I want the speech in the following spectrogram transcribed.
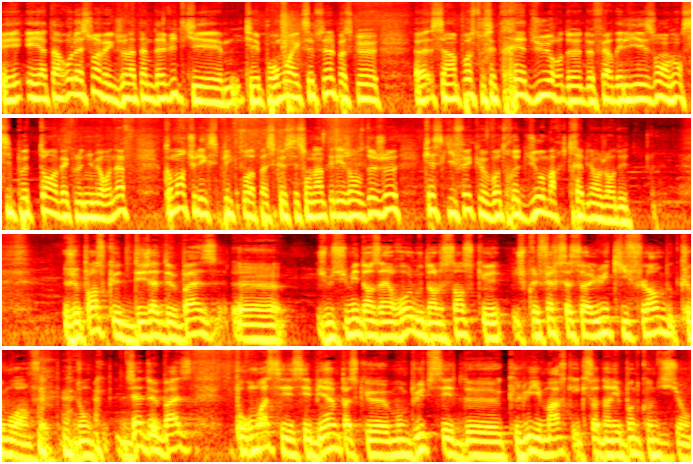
Et il y a ta relation avec Jonathan David qui est, qui est pour moi exceptionnelle parce que euh, c'est un poste où c'est très dur de, de, faire des liaisons en, si peu de temps avec le numéro 9. Comment tu l'expliques toi? Parce que c'est son intelligence de jeu. Qu'est-ce qui fait que votre duo marche très bien aujourd'hui? Je pense que déjà de base... Euh je me suis mis dans un rôle où dans le sens que je préfère que ce soit lui qui flambe que moi en fait. Donc déjà de base, pour moi c'est bien parce que mon but c'est de que lui il marque et qu'il soit dans les bonnes conditions.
